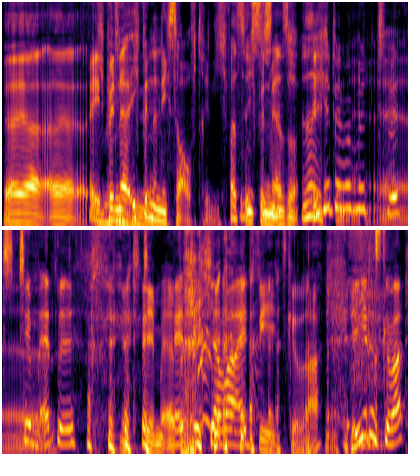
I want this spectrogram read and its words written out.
Ja, ja, ja äh, ich, bin da, ich bin da nicht so aufdringlich. Was, ich bin mehr so. Ich hätte aber mit, mit Tim Apple. mit Tim Apple. hätte ich aber ein Bild gemacht. Ich hätte es gemacht.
